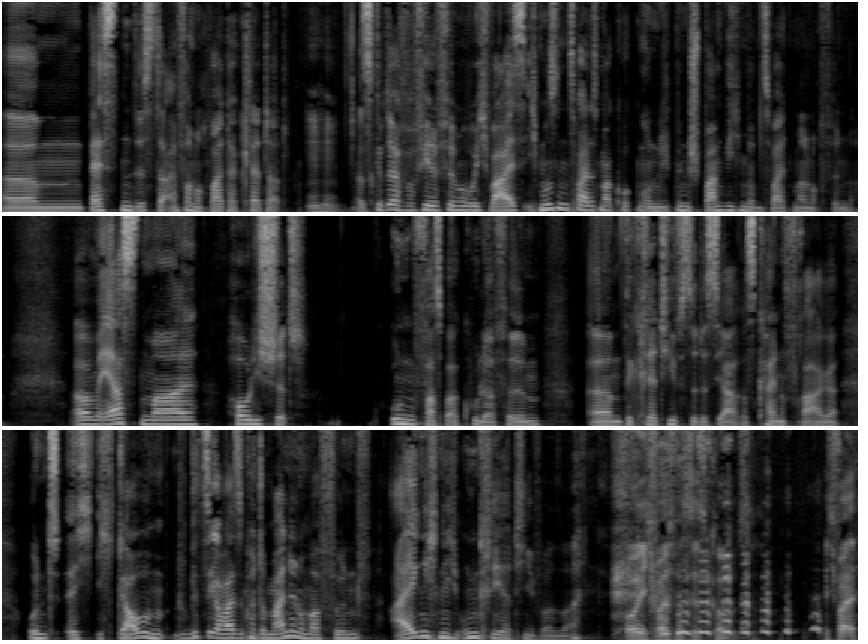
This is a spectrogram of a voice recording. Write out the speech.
ähm, besten Liste einfach noch weiter klettert. Also es gibt einfach viele Filme, wo ich weiß, ich muss ein zweites Mal gucken und ich bin gespannt, wie ich ihn beim zweiten Mal noch finde. Aber beim ersten Mal, holy shit, unfassbar cooler Film. Ähm, der kreativste des Jahres, keine Frage. Und ich, ich glaube, witzigerweise könnte meine Nummer 5 eigentlich nicht unkreativer sein. Oh, ich weiß, was jetzt kommt. Ich weiß,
